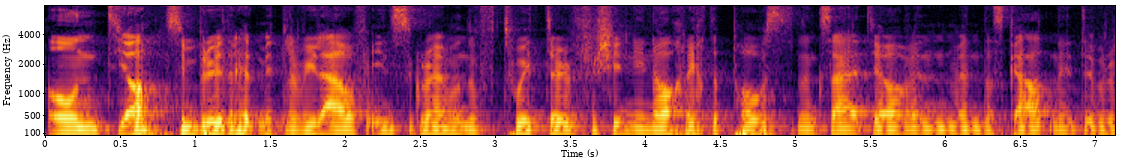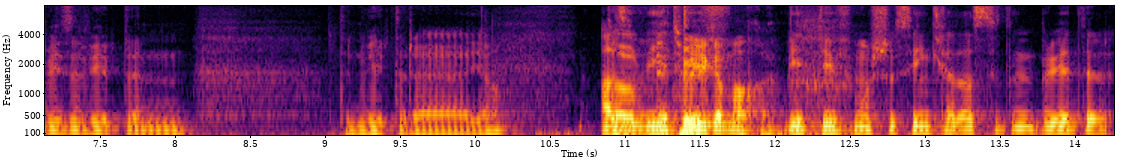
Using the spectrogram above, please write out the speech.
Und ja, sein Bruder hat mittlerweile auch auf Instagram und auf Twitter verschiedene Nachrichten gepostet und gesagt, ja, wenn, wenn das Geld nicht überwiesen wird, dann, dann wird er, äh, ja, Also wie tief, machen. wie tief musst du sinken, dass du deinen Bruder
